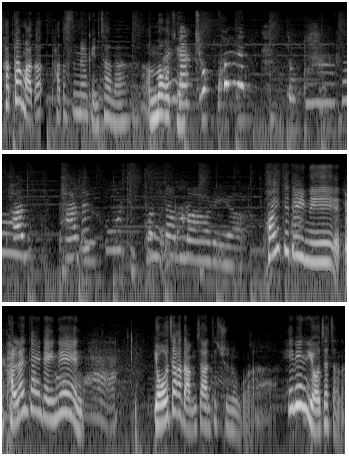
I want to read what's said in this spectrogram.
사탕 받아, 받았으면 괜찮아. 안 먹어도 돼. 나 초콜릿도 받, 받, 받고 싶었단 말이야. 화이트데이는 발렌타인데이는 여자가 남자한테 주는 거야. 혜리는 여자잖아.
